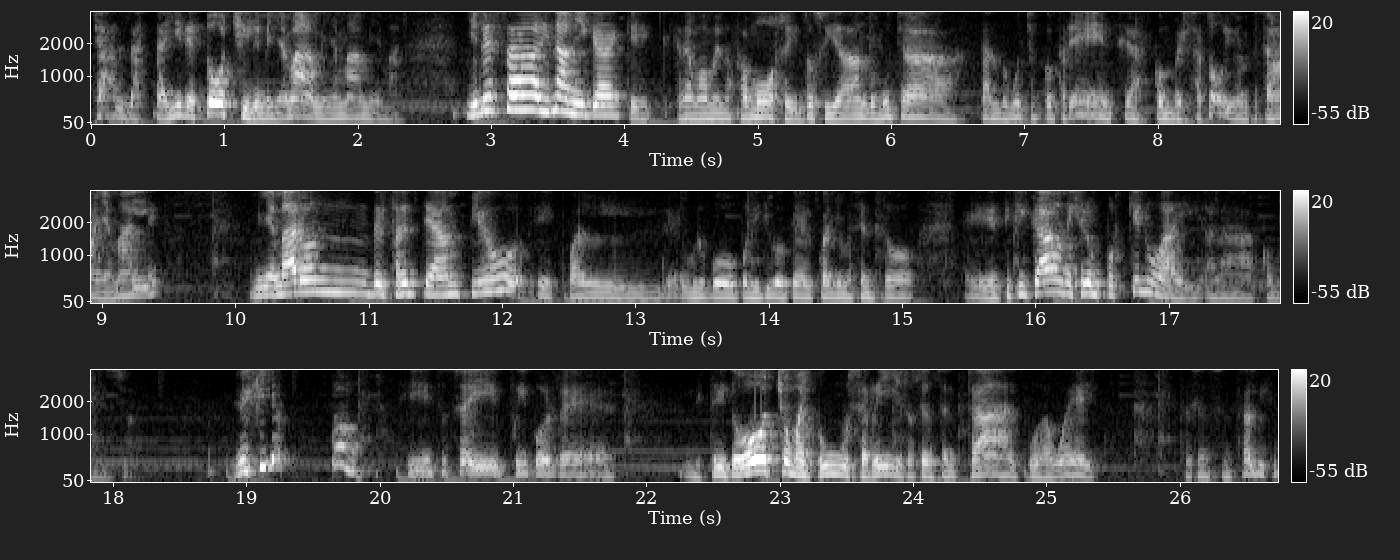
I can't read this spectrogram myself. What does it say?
charlas, talleres, todo Chile, me llamaban, me llamaban, me llamaban. Y en esa dinámica, que era más o menos famosa, y entonces ya dando, muchas dando muchas conferencias, conversatorios, empezaron a llamarle, me llamaron del Frente Amplio, el, cual, el grupo político que, al cual yo me siento eh, identificado, me dijeron, ¿por qué no vais a la convención? Yo dije, ya, vamos. Y entonces ahí fui por eh, el Distrito 8, Maipú, Cerrillo, Estación Central, Pudahuel, Estación Central, dije,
